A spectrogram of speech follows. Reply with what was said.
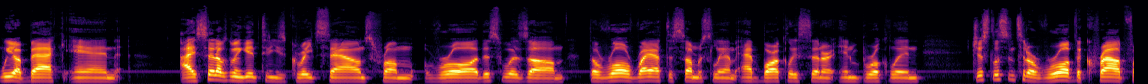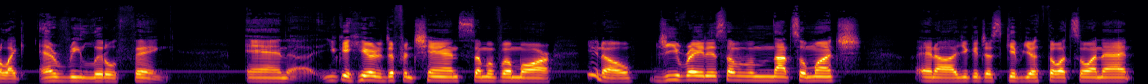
We are back, and I said I was going to get into these great sounds from Raw. This was um, the Raw right after SummerSlam at Barclays Center in Brooklyn. Just listen to the roar of the crowd for like every little thing. And uh, you can hear the different chants. Some of them are you know, G rated, some of them not so much. And uh, you could just give your thoughts on that,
